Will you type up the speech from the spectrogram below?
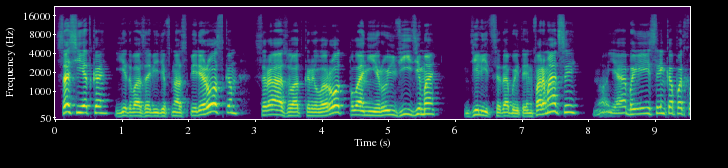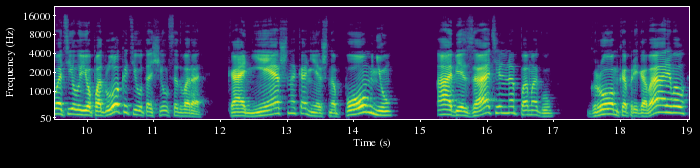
Соседка, едва завидев нас переростком, сразу открыла рот, планируя, видимо, делиться добытой информацией, но я быстренько подхватил ее под локоть и утащил со двора. Конечно, конечно, помню. Обязательно помогу. Громко приговаривал,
